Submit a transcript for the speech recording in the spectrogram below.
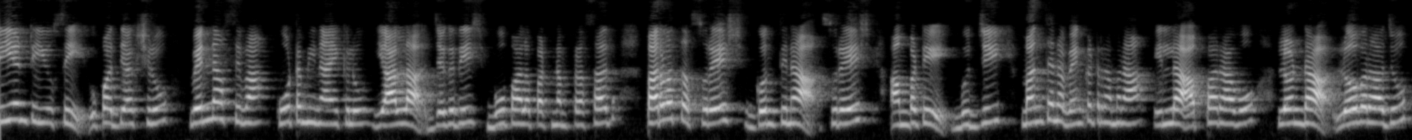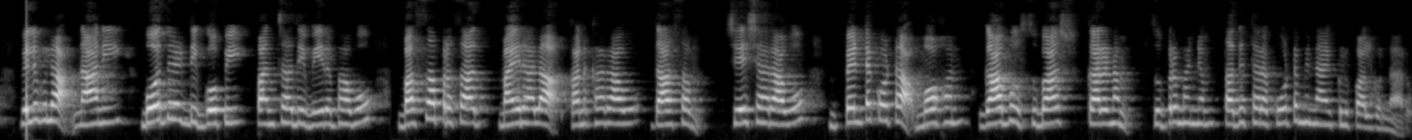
టిఎన్టీయూసి ఉపాధ్యక్షులు వెన్నా శివ కూటమి నాయకులు యాల్లా జగదీష్ భూపాలపట్నం ప్రసాద్ పర్వత సురేష్ గొంతిన సురేష్ అంబటి బుజ్జి మంతెన వెంకటరమణ ఇల్ల అప్పారావు లొండ లోవరాజు వెలుగుల నాని బోదిరెడ్డి గోపి పంచాది వీరబాబు బస్సా ప్రసాద్ మైరాల కనకారావు దాసం శేషారావు పెంటకోట మోహన్ గాబు సుభాష్ కరణం సుబ్రహ్మణ్యం తదితర కూటమి నాయకులు పాల్గొన్నారు.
